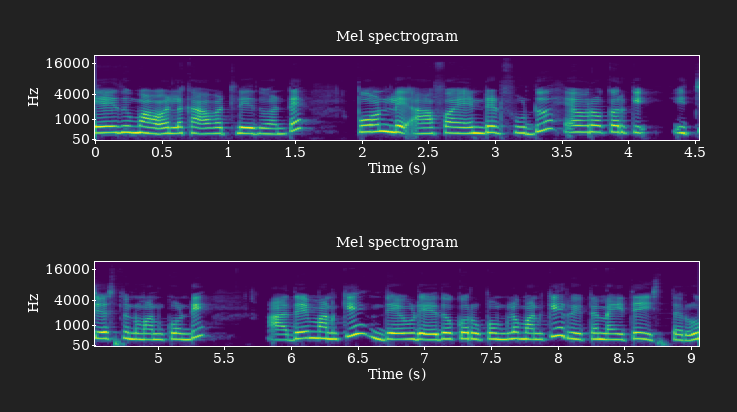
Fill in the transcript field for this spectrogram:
లేదు మా వల్ల కావట్లేదు అంటే పోన్లే ఆ ఫైవ్ హండ్రెడ్ ఫుడ్ ఎవరొకరికి ఇచ్చేస్తున్నాం అనుకోండి అదే మనకి దేవుడు ఏదో ఒక రూపంలో మనకి రిటర్న్ అయితే ఇస్తారు.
